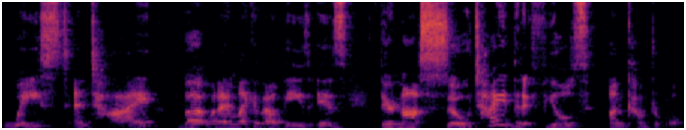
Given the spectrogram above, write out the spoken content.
waist and tie. But what I like about these is they're not so tight that it feels uncomfortable.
